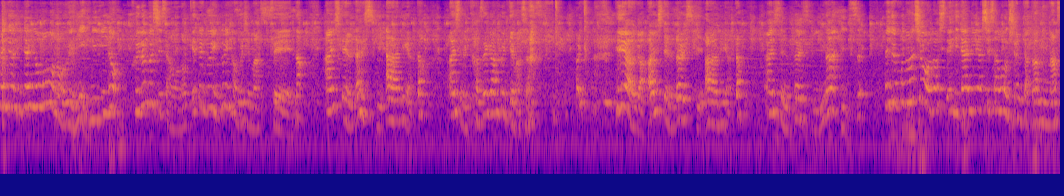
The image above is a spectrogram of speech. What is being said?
はいでは左のももの上に右のくるぶしさんを乗っけてぐいぐいほぐします。せーの。愛してる大好き。ありがとう。愛してる風が吹いてます。部屋が愛してる大好きありがとう愛してる大好きナイスはいではこの足を下ろして左足さんを後ろに畳みます。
